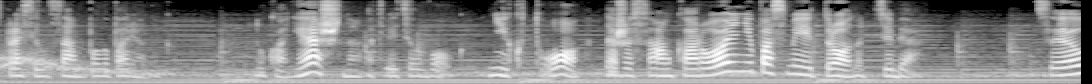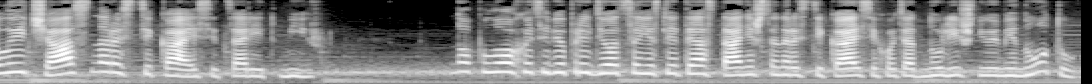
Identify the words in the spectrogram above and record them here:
Спросил сам полупаренок. Ну, конечно, ответил волк. Никто, даже сам король не посмеет тронуть тебя. Целый час на растекаясь царит мир. Но плохо тебе придется, если ты останешься на растекайся хоть одну лишнюю минуту.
